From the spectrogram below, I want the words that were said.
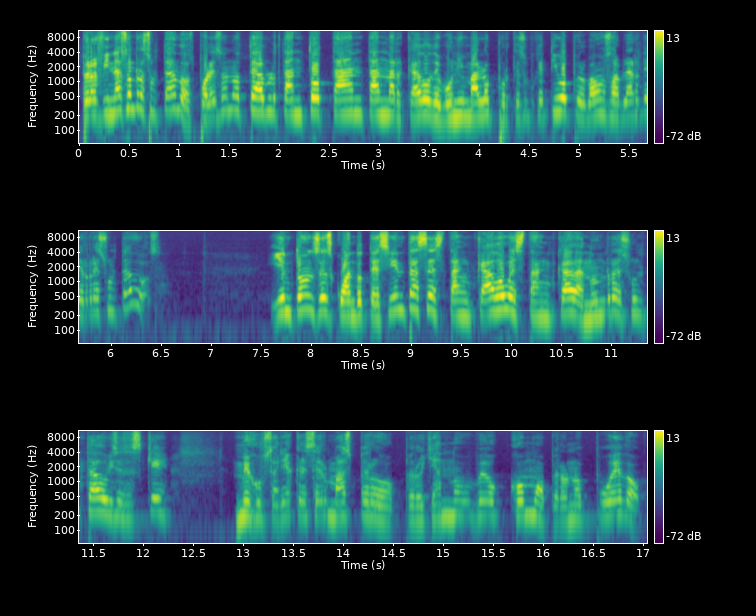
Pero al final son resultados. Por eso no te hablo tanto, tan, tan marcado de bueno y malo, porque es subjetivo, pero vamos a hablar de resultados. Y entonces cuando te sientas estancado o estancada en un resultado, dices, es que me gustaría crecer más, pero, pero ya no veo cómo, pero no puedo.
